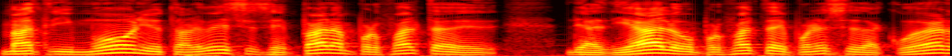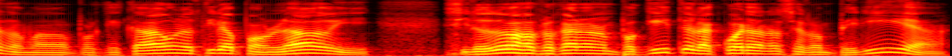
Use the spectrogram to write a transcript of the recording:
matrimonios tal vez se separan por falta de, diálogo, por falta de ponerse de acuerdo, amado? Porque cada uno tira para un lado y si los dos aflojaran un poquito, la cuerda no se rompería.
